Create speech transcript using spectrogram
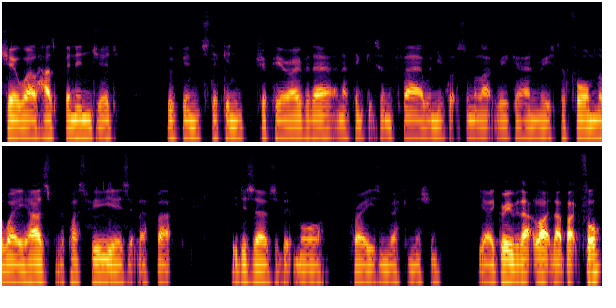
Chilwell has been injured, we've been sticking Trippier over there, and I think it's unfair when you've got someone like Rico Henry who's performed the way he has for the past few years at left back. He deserves a bit more praise and recognition yeah, I agree with that. Like that back four.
